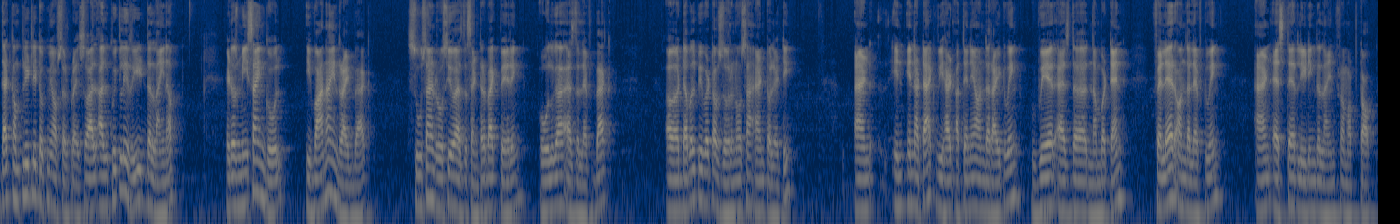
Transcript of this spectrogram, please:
that completely took me off surprise. So I'll, I'll quickly read the lineup. It was Misa in goal, Ivana in right back, Sousa and Rocio as the center back pairing, Olga as the left back, a double pivot of Zornoza and Toletti. And in, in attack, we had Atenea on the right wing, Weir as the number 10, Feller on the left wing, and Esther leading the line from up top.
